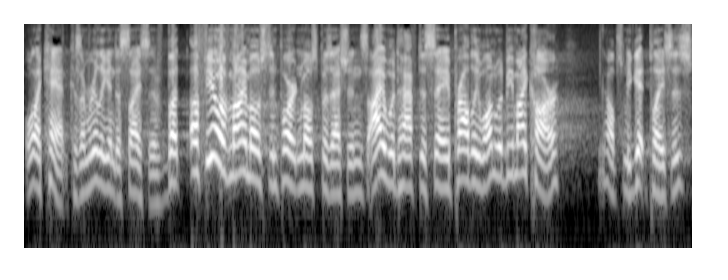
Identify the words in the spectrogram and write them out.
well, I can't because I'm really indecisive, but a few of my most important, most possessions, I would have to say probably one would be my car. It helps me get places.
